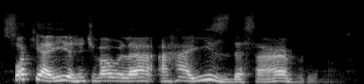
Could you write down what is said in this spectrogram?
Só que aí a gente vai olhar a raiz dessa árvore, irmãos,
